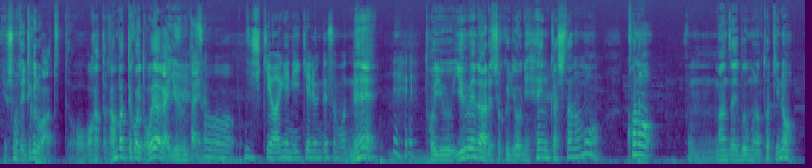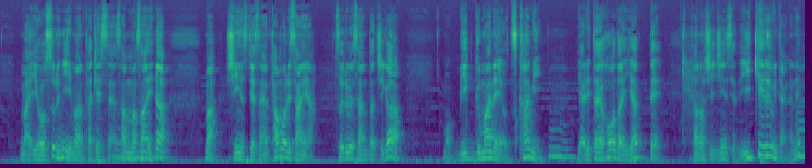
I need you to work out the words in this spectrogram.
吉本行ってくるわっつって「お分かった頑張ってこい」と親が言うみたいな。そう錦を上げに行けるんですもんね。ね。という夢のある職業に変化したのもこの、うん、漫才ブームの時の、まあ、要するに今のたけしさんやさんまさんや、まあ、しんすけさんやタモリさんや鶴瓶さんたちがもうビッグマネーをつかみ、やりたい放題やって楽しい人生でいけるみたいなね、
